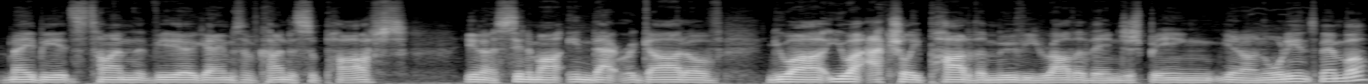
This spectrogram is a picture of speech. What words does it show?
maybe it's time that video games have kind of surpassed you know cinema in that regard of you are you are actually part of the movie rather than just being you know an audience member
